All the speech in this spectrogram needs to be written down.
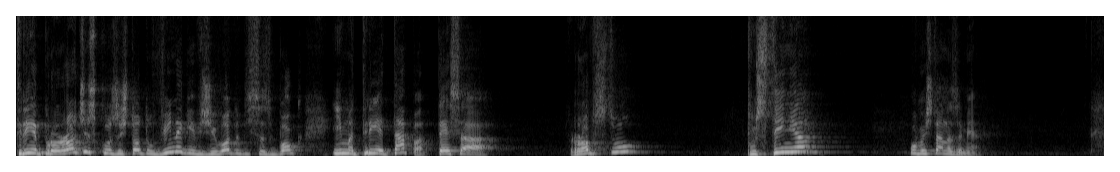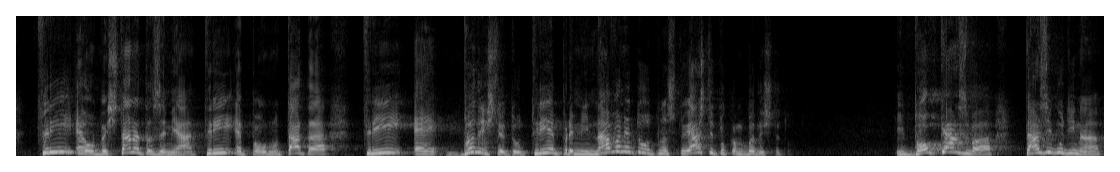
Три е пророческо, защото винаги в живота ти с Бог има три етапа. Те са робство, пустиня, обещана земя. Три е обещаната земя, три е пълнотата, три е бъдещето, три е преминаването от настоящето към бъдещето. И Бог казва, тази година,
